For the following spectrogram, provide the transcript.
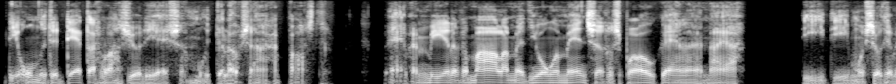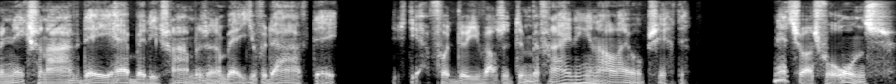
die onder de 30 was, joh, die heeft zich moeiteloos aangepast. We hebben meerdere malen met jonge mensen gesproken en eh, nou ja, die, die moesten ook helemaal niks van de AFD hebben, die schaamden zich een beetje voor de AFD. Dus ja, voor die was het een bevrijding in allerlei opzichten. Net zoals voor ons.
